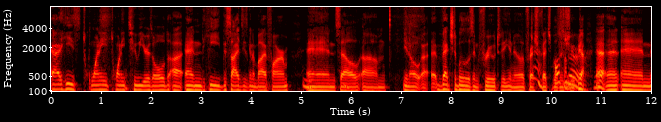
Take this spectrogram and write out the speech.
uh, he's 20, 22 years old, uh, and he decides he's going to buy a farm Mm-hmm. and sell, um, you know, uh, vegetables and fruit, you know, fresh vegetables and wholesome. fruit. Yeah. Yeah. And, and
